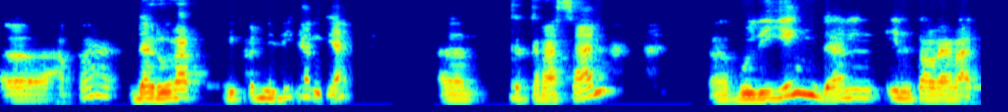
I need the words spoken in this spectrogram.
uh, apa darurat di pendidikan ya uh, kekerasan, uh, bullying dan intoleran.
